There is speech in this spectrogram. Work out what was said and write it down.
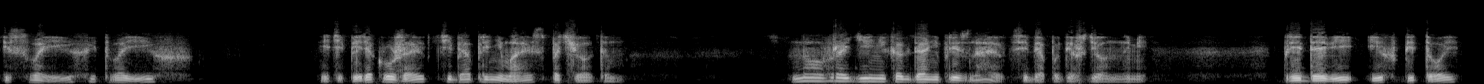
и своих, и твоих, и теперь окружают тебя, принимая с почетом. Но враги никогда не признают себя побежденными. Придави их пятой,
